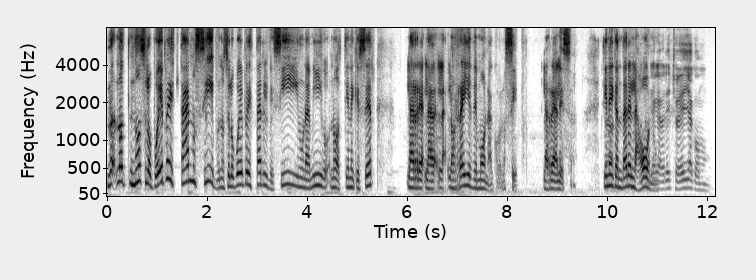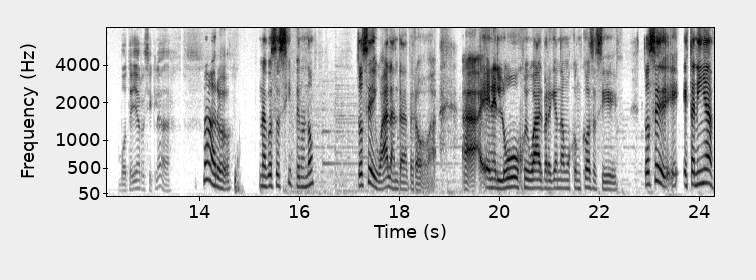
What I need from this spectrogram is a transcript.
no, se lo puede prestar, no sé, no se lo puede prestar el vecino, un amigo, no, tiene que ser los reyes de Mónaco, no sé, la realeza tiene que andar en la ONU. Tiene que haber hecho ella con botella reciclada. Claro, una cosa así, pero no. Entonces igual anda, pero en el lujo igual, ¿para qué andamos con cosas así? Entonces, e, esta niña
